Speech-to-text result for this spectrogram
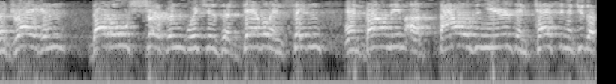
the dragon, that old serpent, which is the devil and Satan, and bound him a thousand years and cast him into the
